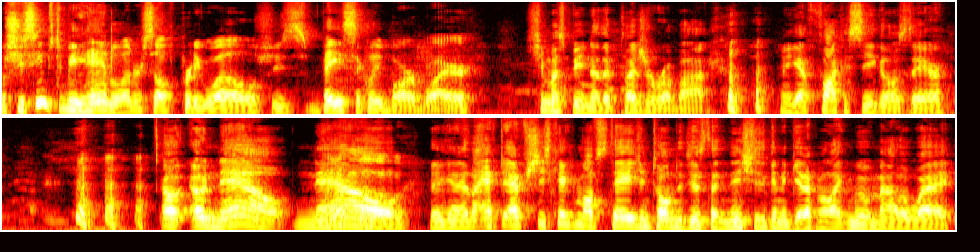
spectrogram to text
Well, she seems to be handling herself pretty well. She's basically barbed wire. She must be another pleasure robot. you got flock of seagulls there. oh, oh! Now, now Uh-oh. they're gonna after after she's kicked him off stage and told him to just, and then she's gonna get up and like move him out of the way.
